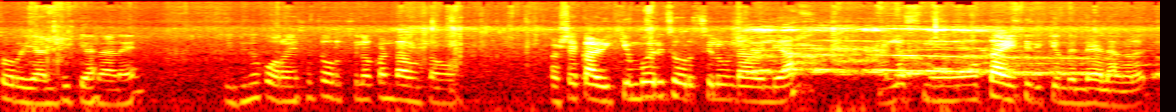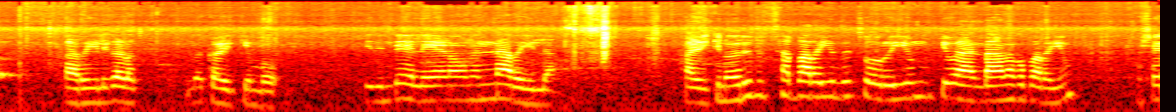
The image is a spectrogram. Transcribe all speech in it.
ചൊറിയാണ്ടിരിക്കാനാണ്. ഇതിന് കുറേശ്ശെ ചൊറിച്ചിലൊക്കെ ഉണ്ടാവും കേട്ടോ പക്ഷെ കഴിക്കുമ്പോൾ ഒരു ചൊറിച്ചിലും ഉണ്ടാവില്ല. നല്ല സ്മൂത്തായിട്ടിരിക്കും ഇതിന്റെ ഇലകൾ കറിയിൽ കിട കഴിക്കുമ്പോൾ ഇതിന്റെ ഇലയാണോന്ന് തന്നെ അറിയില്ല. കഴിക്കണവർ പറയും ഇത് ചൊറിയും എനിക്ക് വേണ്ടാന്നൊക്കെ പറയും. പക്ഷെ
